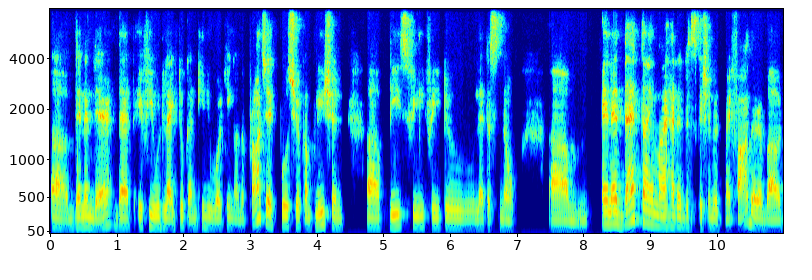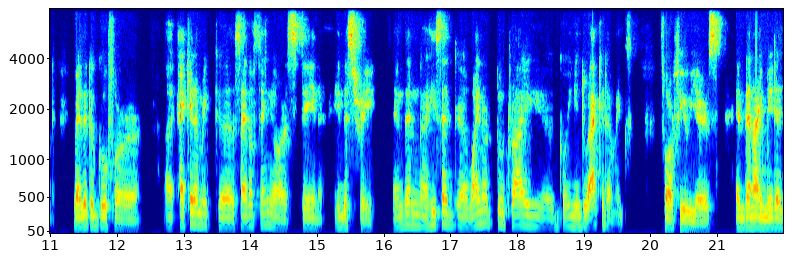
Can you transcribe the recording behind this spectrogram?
uh, then and there. That if you would like to continue working on the project post your completion, uh, please feel free to let us know. Um, and at that time, I had a discussion with my father about whether to go for uh, academic uh, side of thing or stay in industry and then uh, he said, uh, why not to try uh, going into academics for a few years? And then I made a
